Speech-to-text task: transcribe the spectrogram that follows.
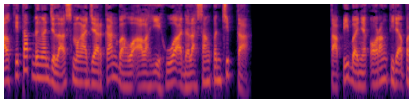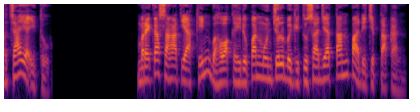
Alkitab dengan jelas mengajarkan bahwa Allah Yehua adalah sang pencipta. Tapi banyak orang tidak percaya itu. Mereka sangat yakin bahwa kehidupan muncul begitu saja tanpa diciptakan.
